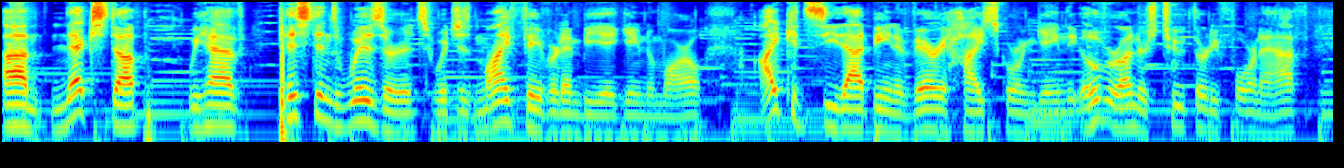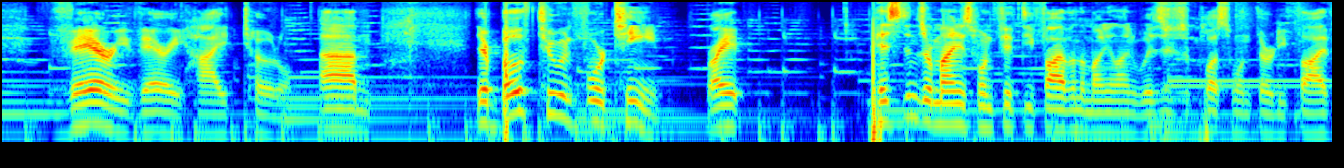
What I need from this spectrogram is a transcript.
Um, next up, we have Pistons Wizards, which is my favorite NBA game tomorrow. I could see that being a very high scoring game. The over under is 234 and a half. Very, very high total. Um, they're both 2 and 14, right? Pistons are minus 155 on the money line. Wizards are plus 135.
